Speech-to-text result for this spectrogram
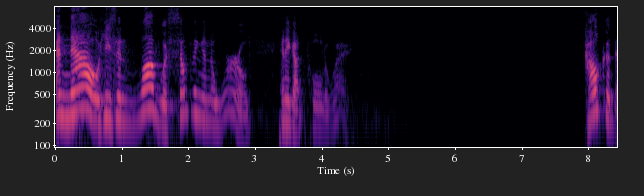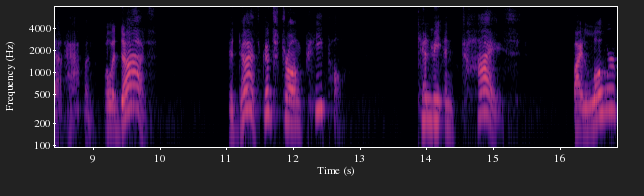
And now he's in love with something in the world and he got pulled away. How could that happen? Well, it does. It does. Good, strong people can be enticed by lower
